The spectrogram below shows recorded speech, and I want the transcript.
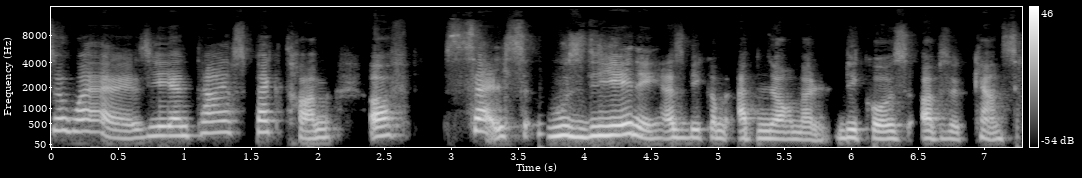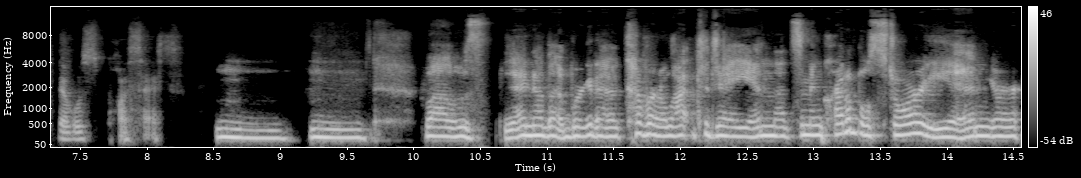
the way, the entire spectrum of cells whose DNA has become abnormal because of the cancerous process. Mm-hmm. Well, was, I know that we're going to cover a lot today, and that's an incredible story. And your,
